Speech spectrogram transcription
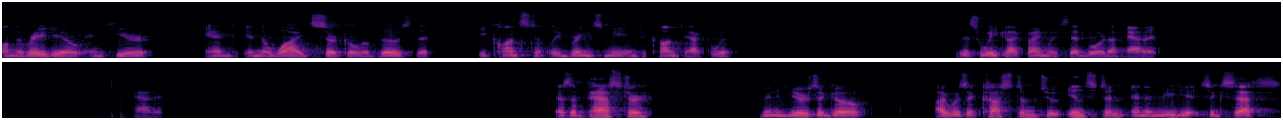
on the radio and here, and in the wide circle of those that He constantly brings me into contact with. This week I finally said, Lord, I've had it. I've had it. As a pastor, many years ago, I was accustomed to instant and immediate success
